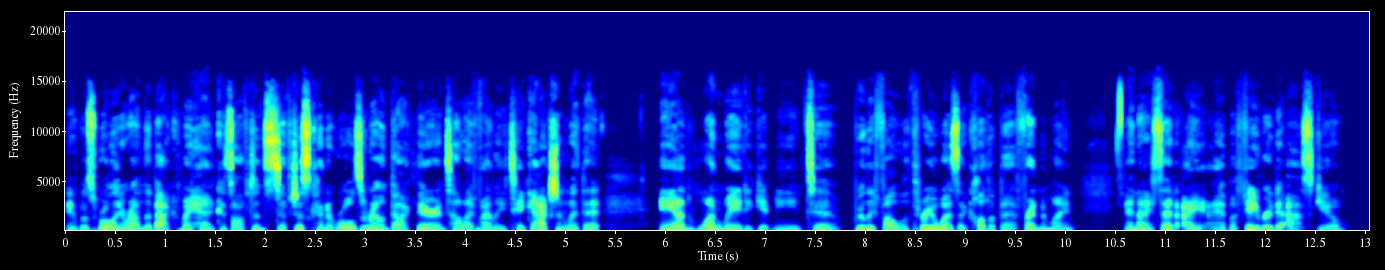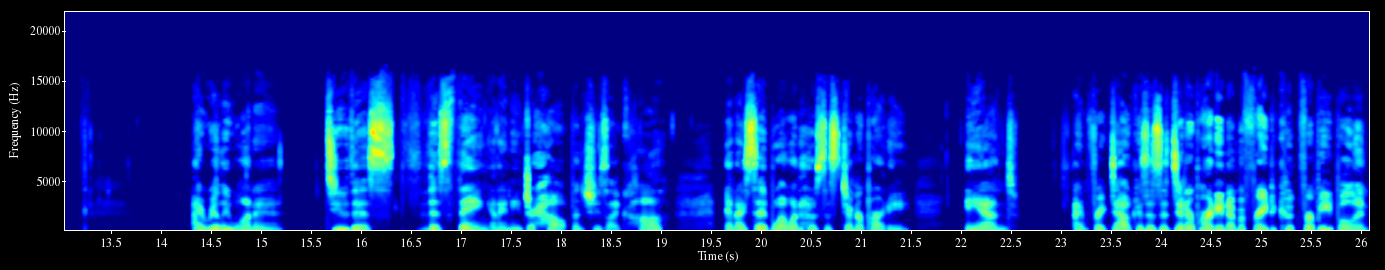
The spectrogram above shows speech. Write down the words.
it was rolling around the back of my head because often stuff just kind of rolls around back there until I finally take action with it. And one way to get me to really follow through was I called up a friend of mine and I said, I, I have a favor to ask you. I really want to do this this thing and I need your help. And she's like, huh? And I said, well, I want to host this dinner party. And I'm freaked out because it's a dinner party and I'm afraid to cook for people. And,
